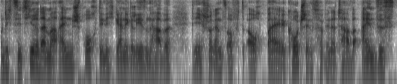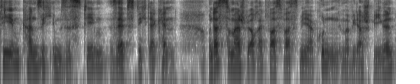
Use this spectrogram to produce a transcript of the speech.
und ich zitiere da immer einen Spruch, den ich gerne gelesen habe, den ich schon ganz oft auch bei Coachings verwendet habe. Ein System kann sich im System selbst nicht erkennen. Und das ist zum Beispiel auch etwas, was mir Kunden immer wieder spiegeln.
